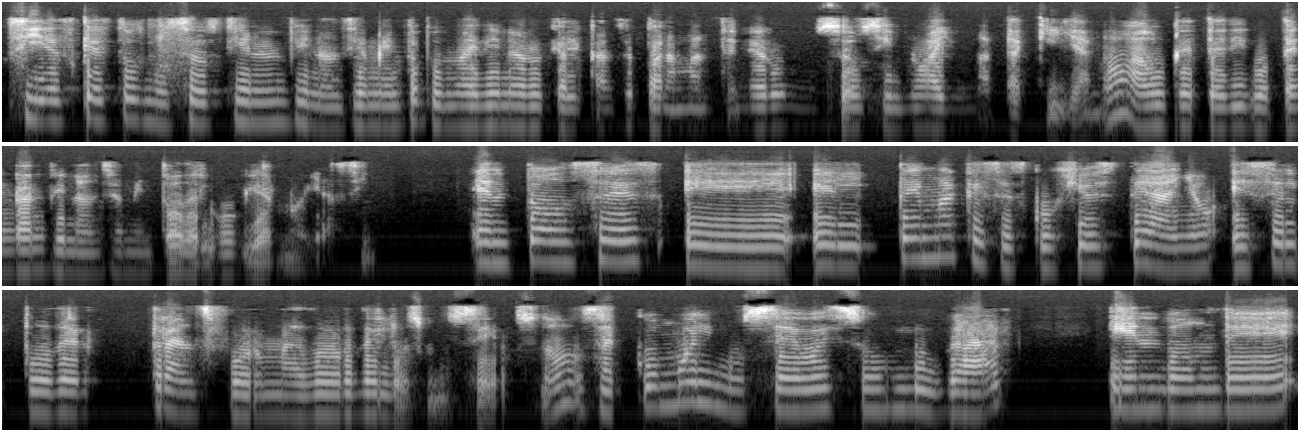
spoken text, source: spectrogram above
si es que estos museos tienen financiamiento, pues no hay dinero que alcance para mantener un museo si no hay una taquilla, ¿no? Aunque te digo, tengan financiamiento del gobierno y así. Entonces, eh, el tema que se escogió este año es el poder transformador de los museos, ¿no? O sea, cómo el museo es un lugar en donde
